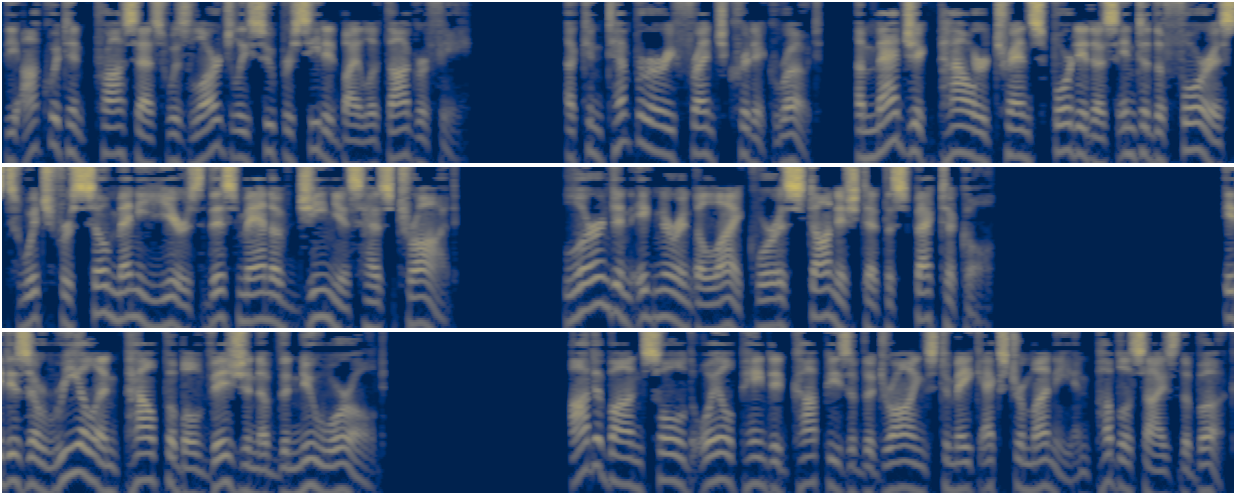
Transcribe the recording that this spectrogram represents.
the aquatint process was largely superseded by lithography. A contemporary French critic wrote, a magic power transported us into the forests which for so many years this man of genius has trod. Learned and ignorant alike were astonished at the spectacle. It is a real and palpable vision of the New World. Audubon sold oil-painted copies of the drawings to make extra money and publicize the book.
